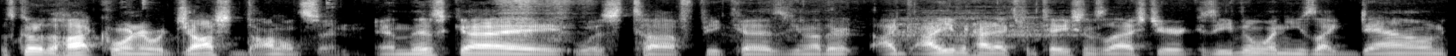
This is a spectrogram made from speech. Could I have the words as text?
Let's go to the hot corner with Josh Donaldson. And this guy was tough because, you know, there I, I even had expectations last year because even when he's like down,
